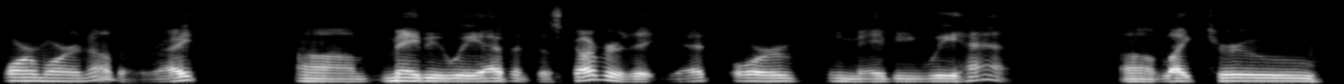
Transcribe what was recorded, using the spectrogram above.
form or another, right? Um, maybe we haven't discovered it yet, or maybe we have, uh, like through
